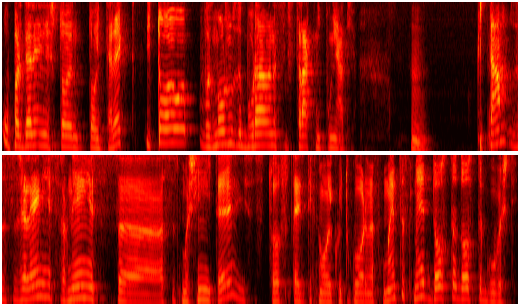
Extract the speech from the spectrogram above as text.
определение, що е то интелект и то е възможност за бораване с абстрактни понятия. Hmm. И там, за съжаление, в сравнение с, с машините и с точно тези технологии, които говорим в момента, сме доста, доста губещи.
